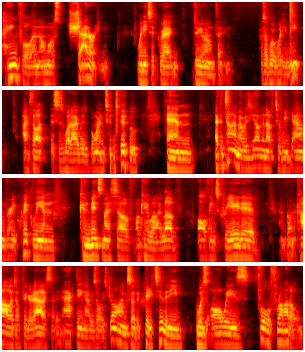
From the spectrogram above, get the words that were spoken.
painful and almost shattering when he said, Greg, do your own thing. I was like, what, what do you mean? I thought this is what I was born to do. And at the time, I was young enough to rebound very quickly and convince myself, okay, well, I love all things creative. I'm going to college, I'll figure it out. I started acting, I was always drawing. So the creativity was always full throttle,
